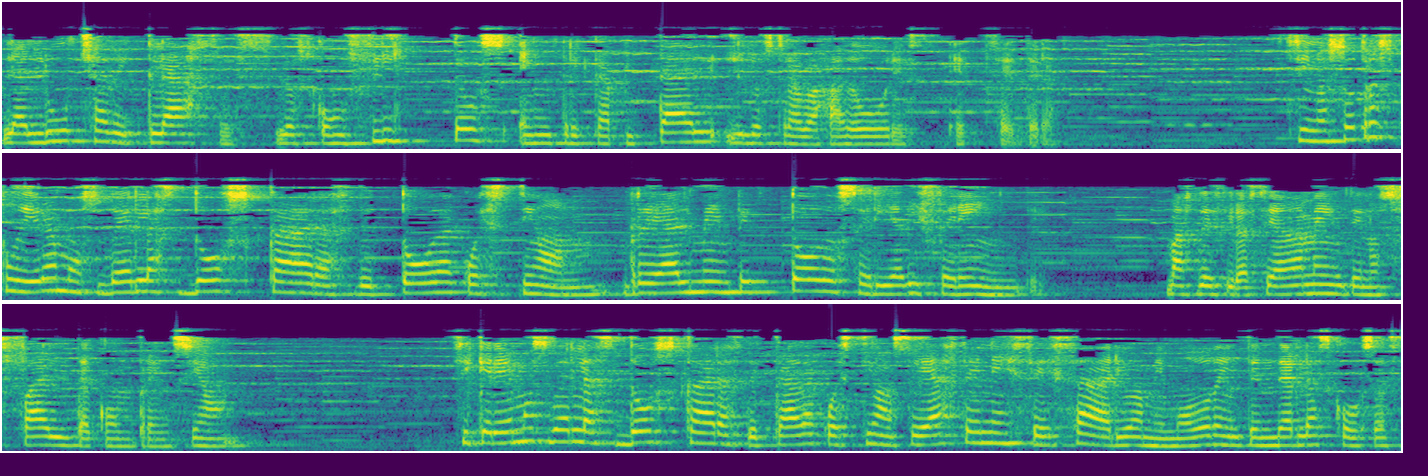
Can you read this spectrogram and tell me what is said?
la lucha de clases, los conflictos entre capital y los trabajadores, etc. Si nosotros pudiéramos ver las dos caras de toda cuestión, realmente todo sería diferente, mas desgraciadamente nos falta comprensión. Si queremos ver las dos caras de cada cuestión, se hace necesario, a mi modo de entender las cosas,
